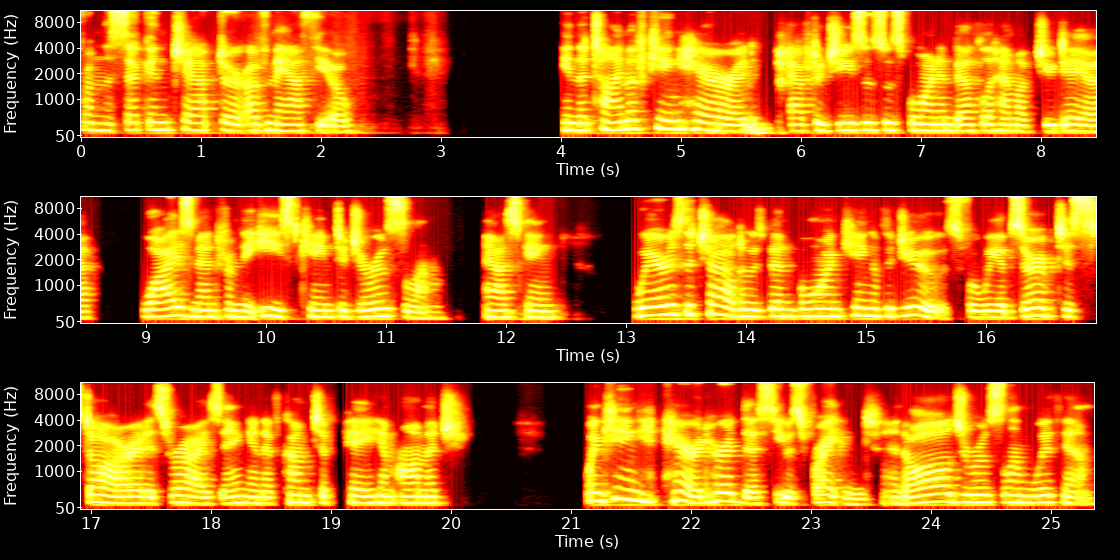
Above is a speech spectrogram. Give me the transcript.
from the second chapter of Matthew. In the time of King Herod, after Jesus was born in Bethlehem of Judea, wise men from the east came to Jerusalem, asking, Where is the child who has been born King of the Jews? For we observed his star at its rising and have come to pay him homage. When King Herod heard this, he was frightened, and all Jerusalem with him.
